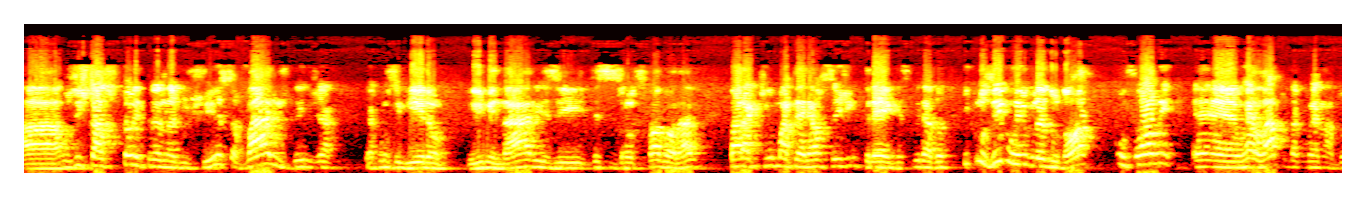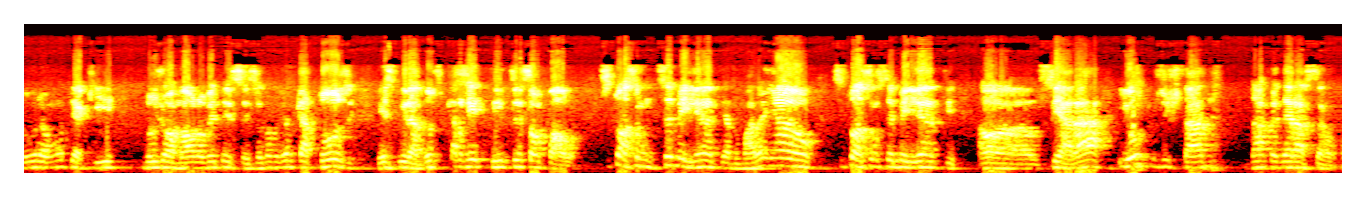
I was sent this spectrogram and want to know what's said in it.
Ah, os estados estão entrando na justiça, vários deles já, já conseguiram liminares e decisões favoráveis para que o material seja entregue, respirador. Inclusive o Rio Grande do Norte, conforme eh, o relato da governadora ontem aqui no Jornal 96. Se eu não me engano, 14 respiradores ficaram retidos em São Paulo. Situação semelhante à do Maranhão, situação semelhante ao Ceará e outros estados da federação.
